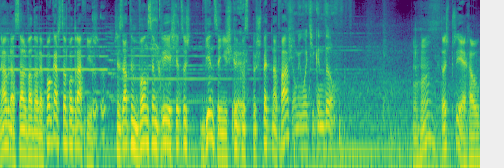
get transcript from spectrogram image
Dobra, Salvadore, pokaż co potrafisz. Czy za tym wąsem kryje się coś więcej niż tylko szpet na twarz? Mhm, ktoś przyjechał.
